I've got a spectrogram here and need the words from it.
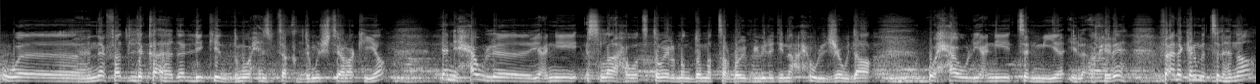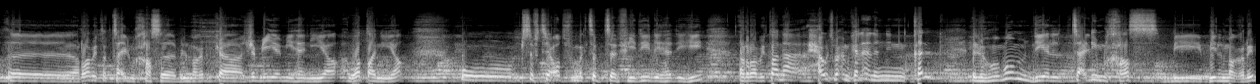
وهنا في هذا اللقاء هذا اللي كينظموا حزب التقدم والاشتراكيه يعني حول يعني إصلاح وتطوير المنظومة التربوية ببلادنا حول الجودة وحول يعني التنمية إلى آخره. فأنا كنمثل هنا آه، رابطه التعليم الخاص بالمغرب كجمعية مهنية وطنية. وبصفتي عضو في المكتب التنفيذي لهذه الرابطة أنا حاولت ما امكن أنني ننقل الهموم ديال التعليم الخاص بالمغرب.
